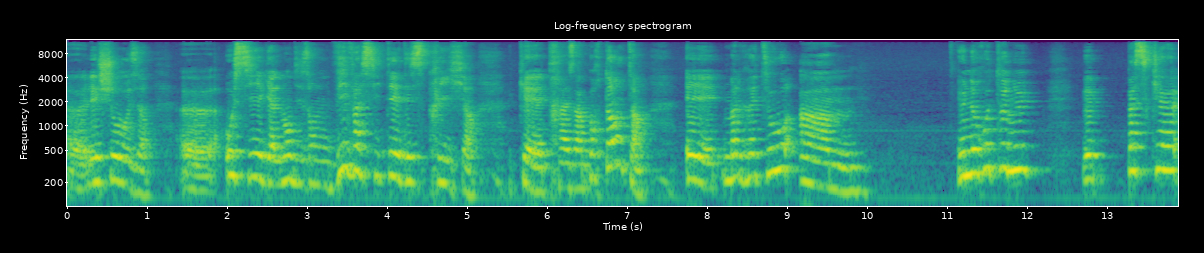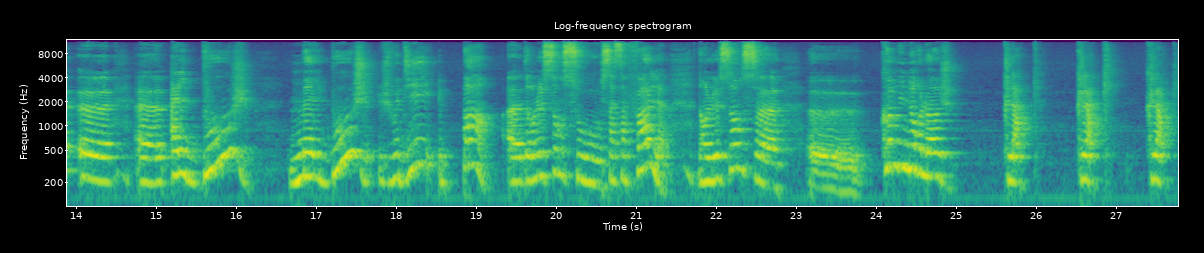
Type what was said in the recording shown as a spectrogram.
euh, les choses, euh, aussi également disons une vivacité d'esprit qui est très importante et malgré tout une retenue parce que elle bouge mais elle bouge, je vous dis, pas euh, dans le sens où ça s'affole, dans le sens euh, euh, comme une horloge, clac, clac, clac,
